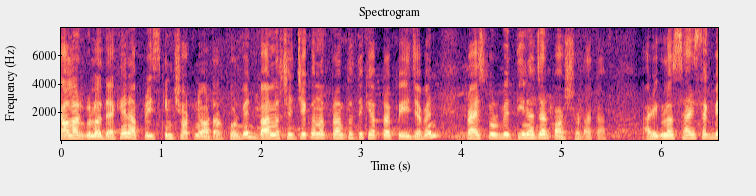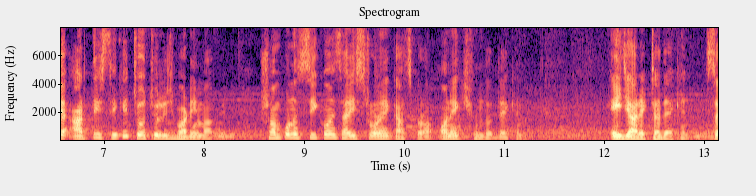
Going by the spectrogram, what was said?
কালারগুলো দেখেন, আপনি স্ক্রিনশট নিয়ে অর্ডার করবেন। বাংলাদেশের যে কোনো প্রান্ত থেকে আপনারা পেয়ে যাবেন। প্রাইস পড়বে তিন হাজার পাঁচশো টাকা। আর এগুলো সাইজ থাকবে আটত্রিশ থেকে চৌচল্লিশ বডির মাপে সম্পূর্ণ সিকোয়েন্স আর স্টোনের কাজ করা অনেক সুন্দর দেখেন। এই যে আরেকটা দেখেন। সো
